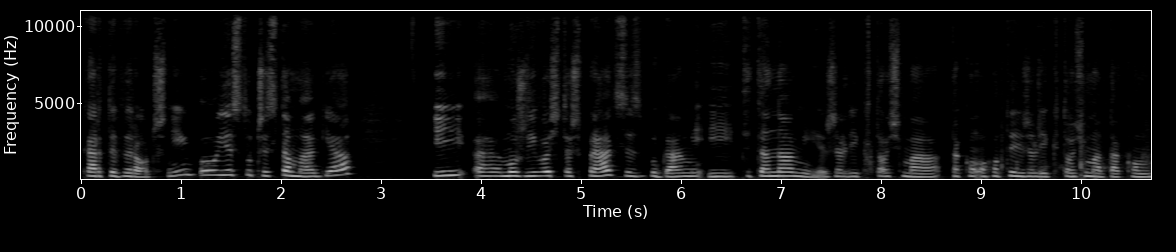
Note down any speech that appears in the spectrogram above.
karty wyroczni, bo jest tu czysta magia i e, możliwość też pracy z bogami i tytanami, jeżeli ktoś ma taką ochotę, jeżeli ktoś ma taką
